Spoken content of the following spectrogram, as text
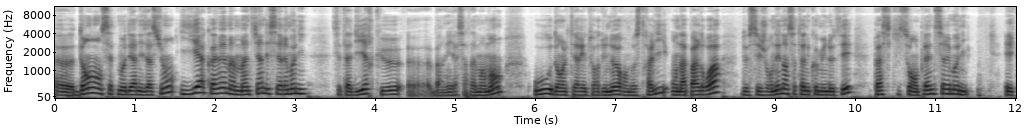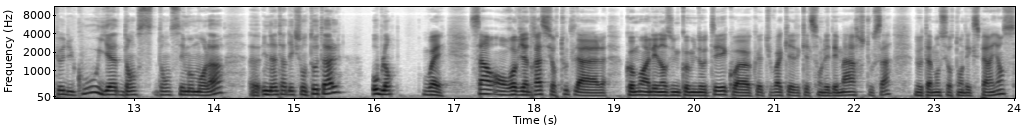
euh, dans cette modernisation, il y a quand même un maintien des cérémonies. C'est-à-dire que euh, ben, il y a certains moments où, dans le territoire du Nord, en Australie, on n'a pas le droit de séjourner dans certaines communautés parce qu'ils sont en pleine cérémonie. Et que du coup, il y a dans, ces moments-là euh, une interdiction totale aux Blancs. Ouais, ça, on reviendra sur toute la, comment aller dans une communauté, quoi, tu vois quelles, sont les démarches, tout ça, notamment sur ton expérience.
